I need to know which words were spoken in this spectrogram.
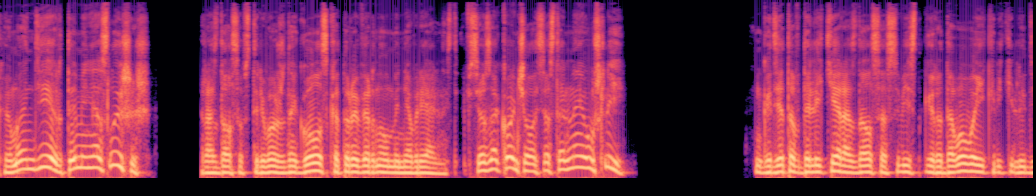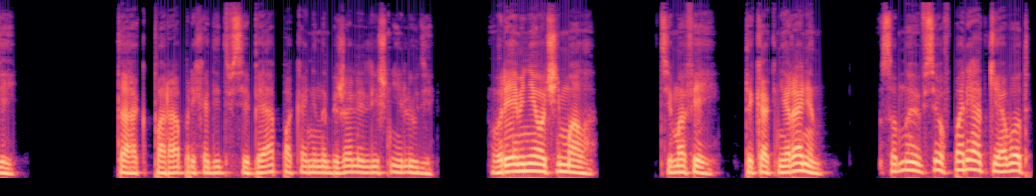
«Командир, ты меня слышишь?» — раздался встревоженный голос, который вернул меня в реальность. «Все закончилось, остальные ушли!» Где-то вдалеке раздался свист городового и крики людей. Так, пора приходить в себя, пока не набежали лишние люди. Времени очень мало. Тимофей, ты как, не ранен? Со мной все в порядке, а вот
